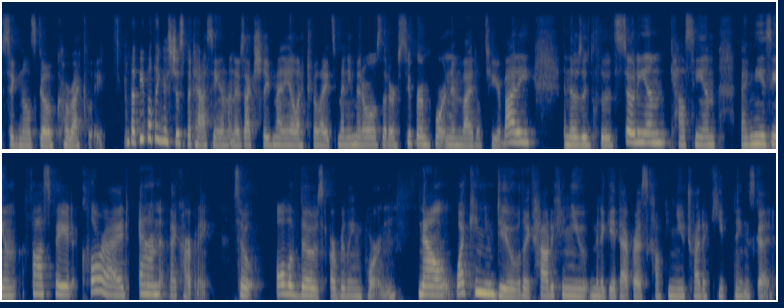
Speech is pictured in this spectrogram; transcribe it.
signals go correctly. But people think it's just potassium, and there's actually many electrolytes, many minerals that are super important and vital to your body. And those include sodium, calcium, magnesium, phosphate, chloride, and bicarbonate. So all of those are really important. Now, what can you do? Like, how do, can you mitigate that risk? How can you try to keep things good?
